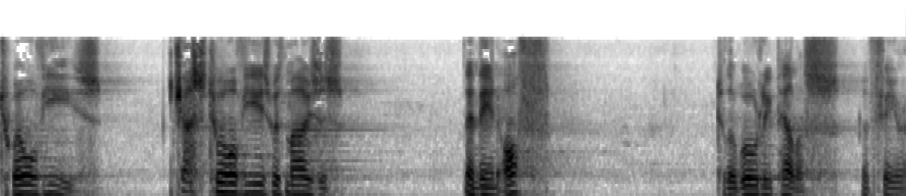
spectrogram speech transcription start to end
12 years. Just 12 years with Moses. And then off to the worldly palace of Pharaoh.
